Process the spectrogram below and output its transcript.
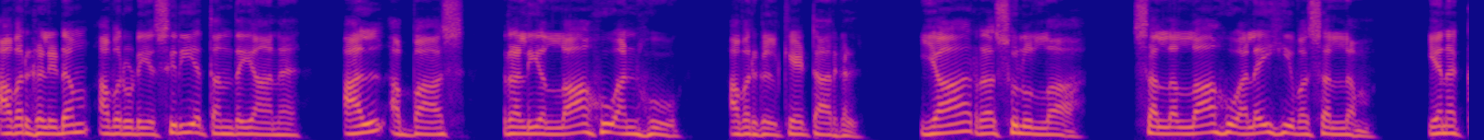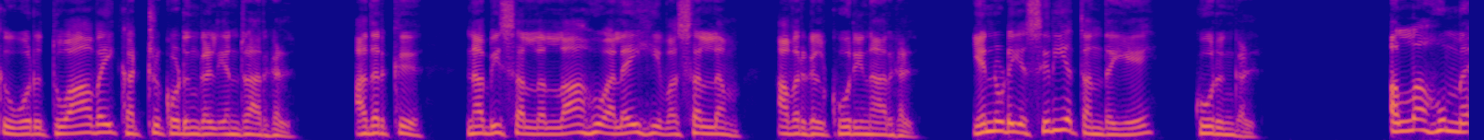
அவர்களிடம் அவருடைய சிறிய தந்தையான அல் அப்பாஸ் ரலியல்லாஹு அன்ஹு அவர்கள் கேட்டார்கள் யா ரசூலுல்லாஹ் சல்லல்லாஹு அலைஹி வசல்லம் எனக்கு ஒரு துவாவை கற்றுக் கொடுங்கள் என்றார்கள். அதற்கு நபி சல்லல்லாஹு அலைஹி வசல்லம் அவர்கள் கூறினார்கள். என்னுடைய சிறிய தந்தையே கூறுங்கள். அல்லாஹும்ம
